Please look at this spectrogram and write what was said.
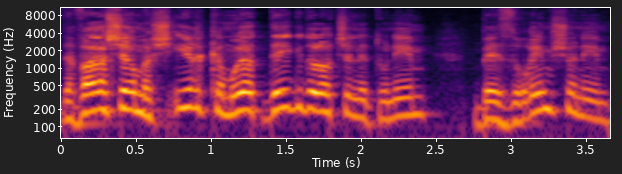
דבר אשר משאיר כמויות די גדולות של נתונים באזורים שונים.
